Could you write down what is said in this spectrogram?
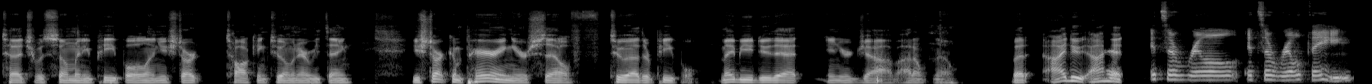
touch with so many people and you start talking to them and everything. You start comparing yourself to other people. Maybe you do that, in your job. I don't know, but I do. I had it's a real it's a real thing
